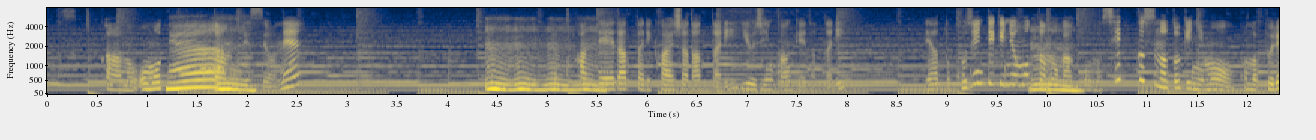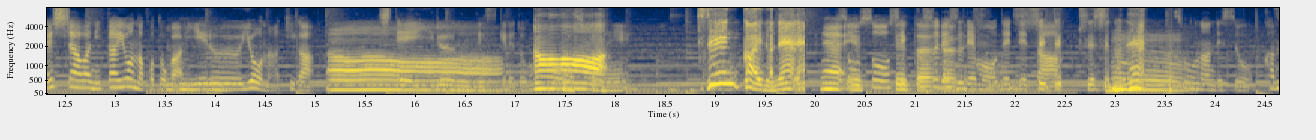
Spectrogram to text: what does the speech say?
あの思ったんですよね。うんうんうん、家庭だったり会社だったり友人関係だったり。であと個人的に思ったのが、うん、このセックスの時にもこのプレッシャーは似たようなことが言えるような気がしているんですけれども、確かに前回のね。ねそうそうセックスレスでも出てた。セックスレスのね。そうなんですよ。必ずし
